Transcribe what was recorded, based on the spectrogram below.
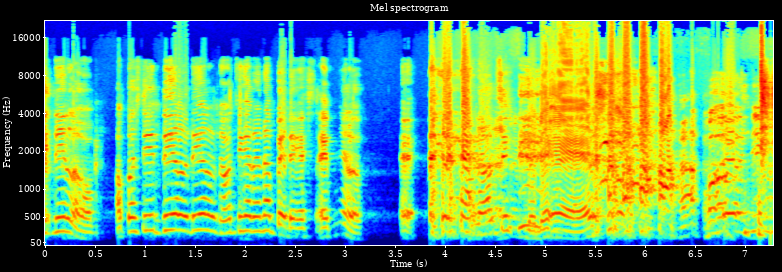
ini loh. Apa sih deal deal? Naon sih karena BDSM-nya loh. Eh, sih? BDS. Wah, anjing.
